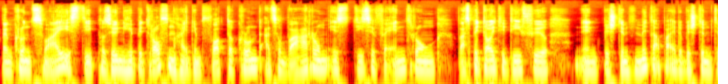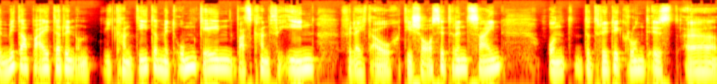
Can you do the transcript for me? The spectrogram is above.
Beim Grund 2 ist die persönliche Betroffenheit im Vordergrund. Also warum ist diese Veränderung, was bedeutet die für einen bestimmten Mitarbeiter, bestimmte Mitarbeiterin und wie kann die damit umgehen? Was kann für ihn vielleicht auch die Chance drin sein? Und der dritte Grund ist äh,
